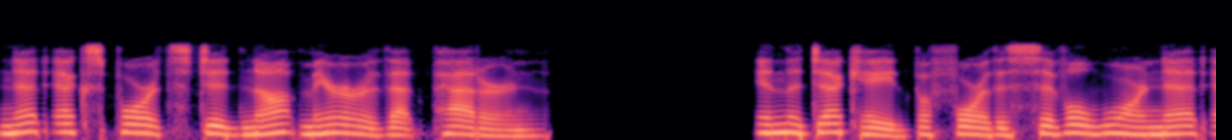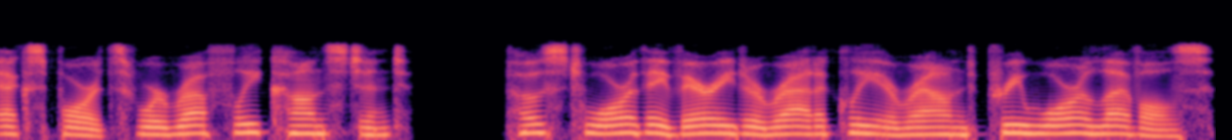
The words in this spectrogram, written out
Net exports did not mirror that pattern. In the decade before the Civil War net exports were roughly constant, post-war they varied erratically around pre-war levels,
